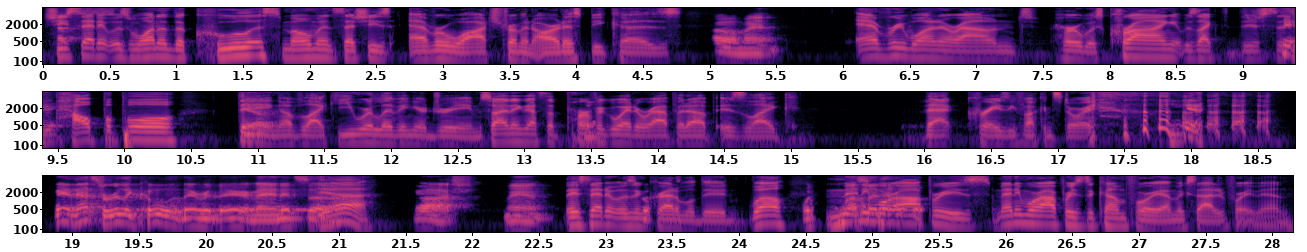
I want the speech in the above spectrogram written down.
she said it was one of the coolest moments that she's ever watched from an artist because Oh man. everyone around her was crying. It was like just this Yeah. palpable Yeah. thing of like you were living your dream. So I think that's the perfect way to wrap it up is like that crazy fucking story. yeah. Man, that's really cool that they were there, man. It's uh yeah. gosh, man. They said it was incredible, dude. Well, many more. Opries, many more Opries to come for you. I'm excited for you, man.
